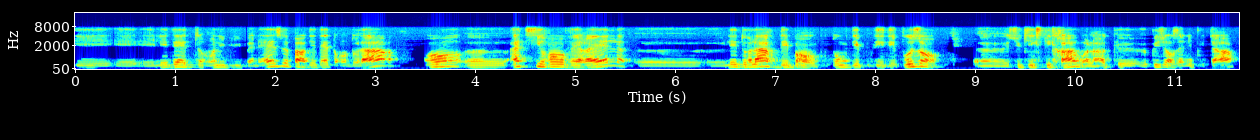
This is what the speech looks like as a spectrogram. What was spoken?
les, dettes en livres libanaises par des dettes en dollars en attirant vers elles les dollars des banques, donc des, déposants. Euh, ce qui expliquera voilà, que plusieurs années plus tard,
